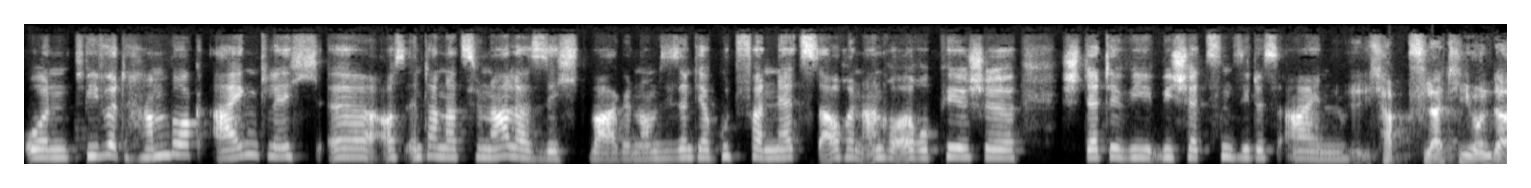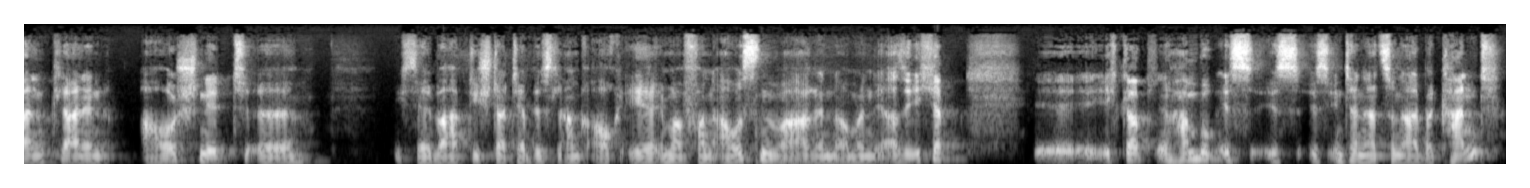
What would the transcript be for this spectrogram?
Und wie wird Hamburg eigentlich äh, aus internationaler Sicht wahrgenommen? Sie sind ja gut vernetzt, auch in andere europäische Städte. Wie, wie schätzen Sie das ein? Ich habe vielleicht hier und da einen kleinen Ausschnitt. Äh, ich selber habe die Stadt ja bislang auch eher immer von außen wahrgenommen. Also ich habe äh, ich glaube, Hamburg ist, ist, ist international bekannt.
